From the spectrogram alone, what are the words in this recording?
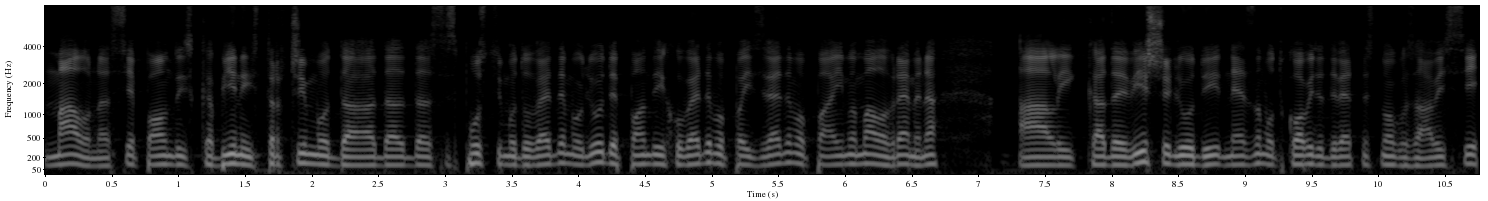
malo nas je, pa onda iz kabine istrčimo da, da, da se spustimo, da uvedemo ljude, pa onda ih uvedemo, pa izvedemo, pa ima malo vremena, ali kada je više ljudi, ne znam od COVID-19 mnogo zavisi,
